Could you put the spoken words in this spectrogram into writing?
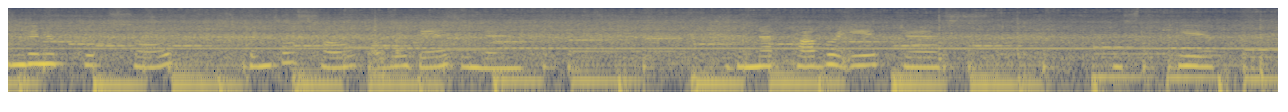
I'm gonna put salt, sprinkle salt over this and then do not cover it, just, just keep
